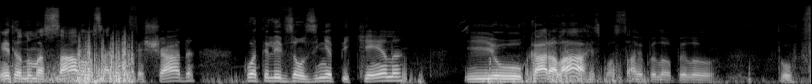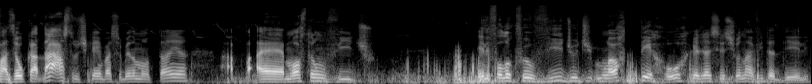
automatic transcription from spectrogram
entram numa sala, uma salinha fechada, com a televisãozinha pequena e o cara lá, responsável pelo, pelo, fazer o cadastro de quem vai subir na montanha, é, mostra um vídeo. Ele falou que foi o vídeo de maior terror que ele já assistiu na vida dele.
